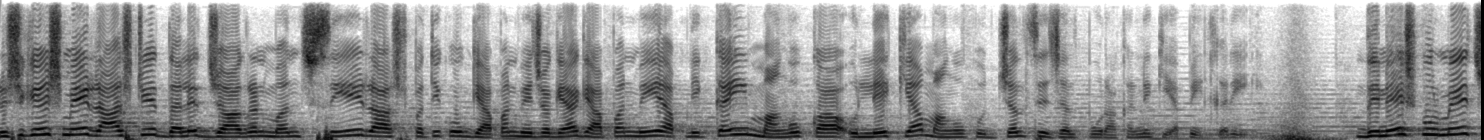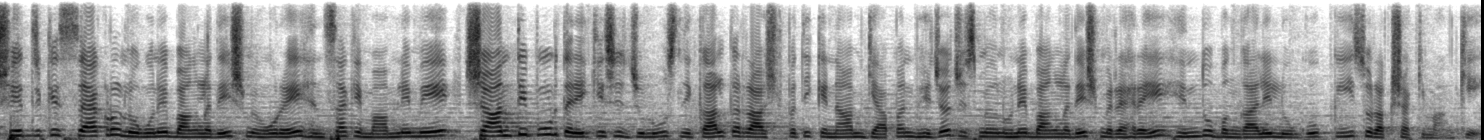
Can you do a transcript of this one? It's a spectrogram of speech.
ऋषिकेश में राष्ट्रीय दलित जागरण मंच से राष्ट्रपति को ज्ञापन भेजा गया। ज्ञापन में अपनी कई मांगों का उल्लेख किया। मांगों को जल्द से जल्द पूरा करने की अपील करी। दिनेशपुर में क्षेत्र के सैकड़ों लोगों ने बांग्लादेश में हो रहे हिंसा के मामले में शांतिपूर्ण तरीके से जुलूस निकालकर राष्ट्रपति के नाम ज्ञापन भेजा, जिसमें उन्होंने बांग्लादेश में रह रहे हिंदू बंगाली लोगों की सुरक्षा की मांग की।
